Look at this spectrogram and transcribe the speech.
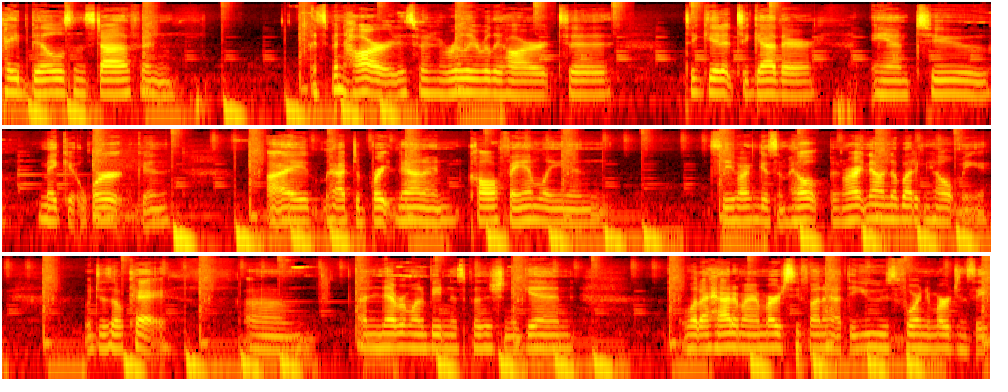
pay bills and stuff, and it's been hard. It's been really, really hard to to get it together and to make it work. And I had to break down and call family and see if I can get some help. And right now, nobody can help me, which is okay. Um, I never want to be in this position again what I had in my emergency fund I had to use for an emergency,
